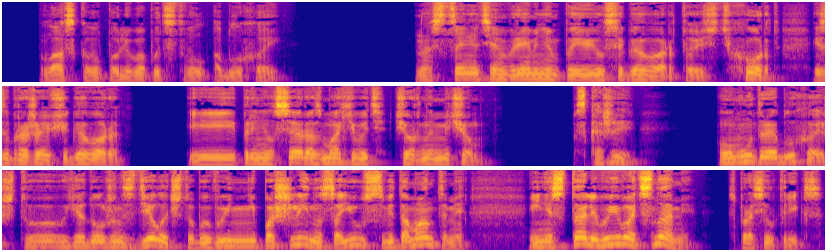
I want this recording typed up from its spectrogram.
— ласково полюбопытствовал Облухай. На сцене тем временем появился Гавар, то есть Хорд, изображающий Гавара, и принялся размахивать черным мечом. «Скажи, о, мудрый Облухай, что я должен сделать, чтобы вы не пошли на союз с витамантами и не стали воевать с нами?» — спросил Трикс.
